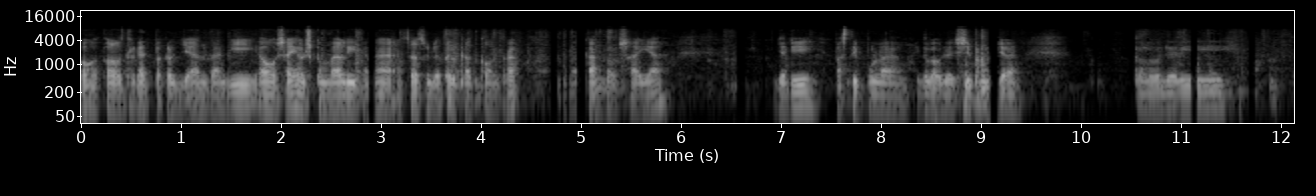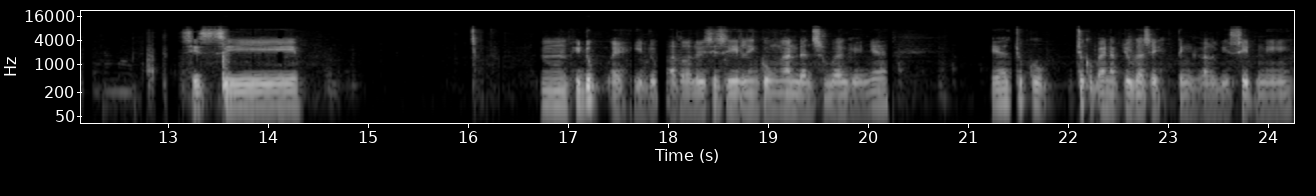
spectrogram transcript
Oh, kalau terkait pekerjaan tadi, oh saya harus kembali karena saya sudah terikat kontrak dengan kantor saya. jadi pasti pulang itu kalau dari sisi pekerjaan kalau dari sisi hmm, hidup eh hidup atau dari sisi lingkungan dan sebagainya ya cukup cukup enak juga sih tinggal di Sydney.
